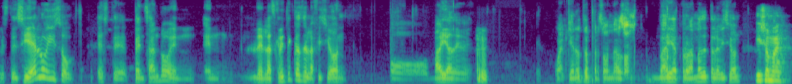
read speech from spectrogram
este, si él lo hizo este, pensando en, en, en las críticas de la afición o vaya de cualquier otra persona, vaya programas de televisión, Hizo mal.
